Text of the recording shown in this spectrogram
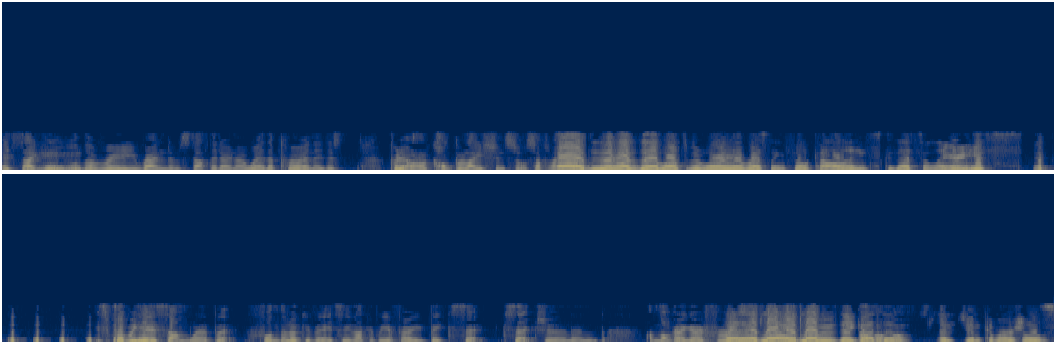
It's like all the really random stuff they don't know where to put, and they just put it on a compilation sort of stuff like that. Oh, that. do they have the Ultimate Warrior wrestling Phil Collins? Because that's hilarious. It's probably here somewhere, but from the look of it, it seemed like it'd be a very big sec- section, and I'm not going to go through it. I'd, lo- I'd love if they got the Oh. Slim Jim commercials.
